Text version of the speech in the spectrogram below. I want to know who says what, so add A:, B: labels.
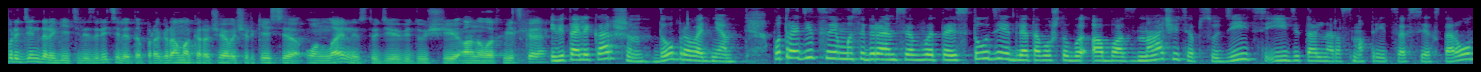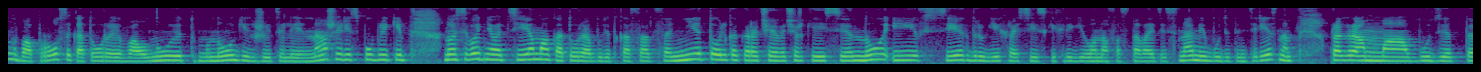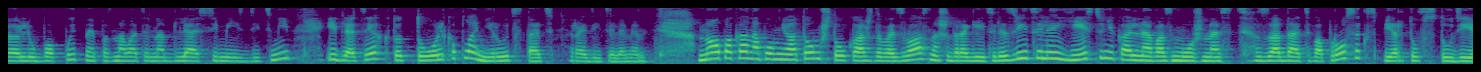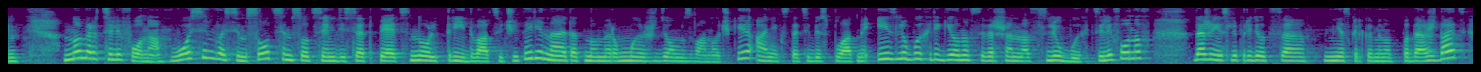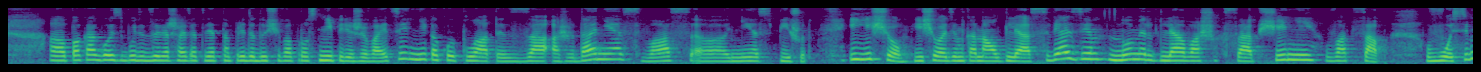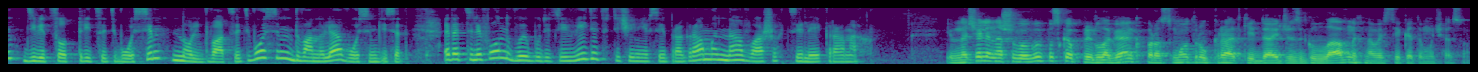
A: Добрый день, дорогие телезрители. Это программа «Карачаево-Черкесия онлайн» и в студии ведущие Анна Лохвицкая
B: и Виталий Каршин. Доброго дня. По традиции мы собираемся в этой студии для того, чтобы обозначить, обсудить и детально рассмотреть со всех сторон вопросы, которые волнуют многих жителей нашей республики. А сегодня тема, которая будет касаться не только Карачаева-Черкесии, но и всех других российских регионов. Оставайтесь с нами, будет интересно. Программа будет любопытна любопытно и познавательно для семей с детьми и для тех, кто только планирует стать родителями. Ну а пока напомню о том, что у каждого из вас, наши дорогие телезрители, есть уникальная возможность задать вопрос эксперту в студии. Номер телефона 8 800 775 03 24. На этот номер мы ждем звоночки. Они, кстати, бесплатны из любых регионов, совершенно с любых телефонов. Даже если придется несколько минут подождать, пока гость будет завершать ответ на предыдущий вопрос, не переживайте, никакой платы за ожидание с вас а, не спишут. И еще, еще один канал для связи, номер для ваших сообщений WhatsApp 8 938 028 2080. Этот телефон вы будете видеть в течение всей программы на ваших телеэкранах.
A: И в начале нашего выпуска предлагаем к просмотру краткий дайджест главных новостей к этому часу.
